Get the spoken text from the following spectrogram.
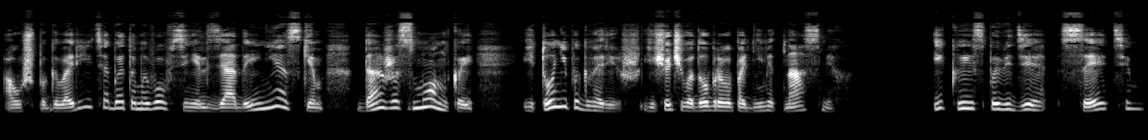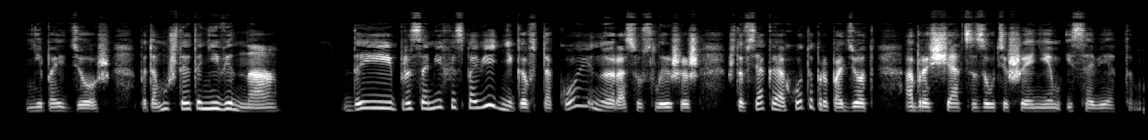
а уж поговорить об этом и вовсе нельзя, да и не с кем, даже с Монкой. И то не поговоришь, еще чего доброго поднимет насмех. И к исповеди с этим не пойдешь, потому что это не вина. Да и про самих исповедников такое иной раз услышишь, что всякая охота пропадет обращаться за утешением и советом.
